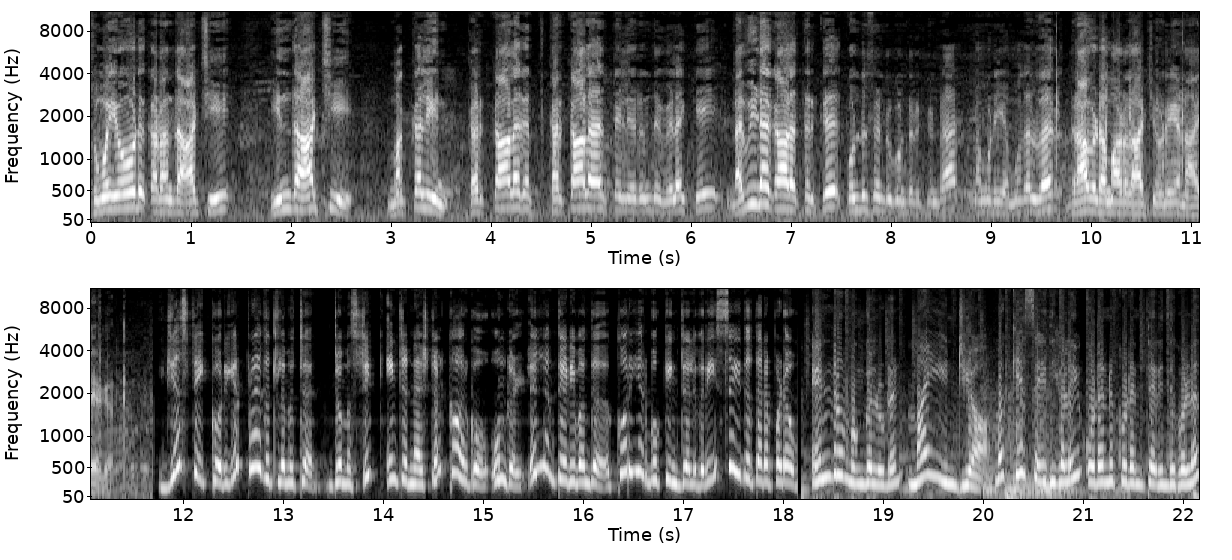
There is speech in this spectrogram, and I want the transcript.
சுமையோடு கடந்த ஆட்சி. இந்த ஆட்சி மக்களின் கற்கால கற்காலத்தில் இருந்து விலக்கி நவீன காலத்திற்கு கொண்டு சென்று கொண்டிருக்கின்றார் நம்முடைய முதல்வர் திராவிட மாடல் ஆட்சியுடைய நாயகர். ST courier private limited domestic international cargo. உங்கள் இல்லம் தேடி வந்து கொரியர் புக்கிங் டெலிவரி செய்து தரப்படும். என்றும் உங்களுடன் மை இந்தியா. முக்கிய செய்திகளை உடனுக்குடன் தெரிந்து கொள்ள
